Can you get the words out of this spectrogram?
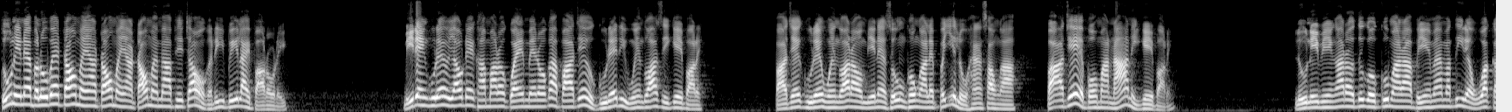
သူအနေနဲ့ဘလို့ပဲတောင်းပန်ရတောင်းပန်ရတောင်းပန်မှဖြစ်ကြောင်းကိုဂရီပေးလိုက်ပါတော့တယ်။မီတိုင်ကူထဲကိုရောက်တဲ့အခါမှာတော့ကွယ်မေတော်ကပါကျဲကိုဂူထဲထိဝင်သွားစေခဲ့ပါတယ်။ပါကျဲဂူထဲဝင်သွားတော့မြင်တဲ့ဇုံခုံးကလည်းပရစ်လိုဟန်ဆောင်ကပါကျဲရဲ့ပေါ်မှာနားနေခဲ့ပါတယ်။လူနေပြင်ကတော့သူ့ကိုကုမာရဘရင်မန်းမသိတဲ့ဝက်က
